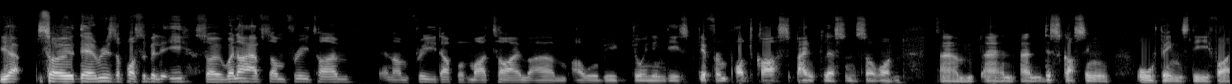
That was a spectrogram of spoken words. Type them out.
Yeah, so there is a possibility. So when I have some free time and I'm freed up of my time, um, I will be joining these different podcasts, Bankless, and so on, um, and and discussing all things DeFi.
